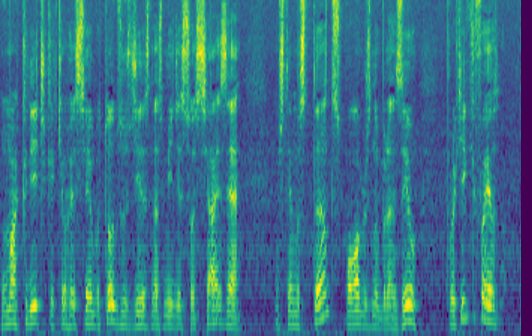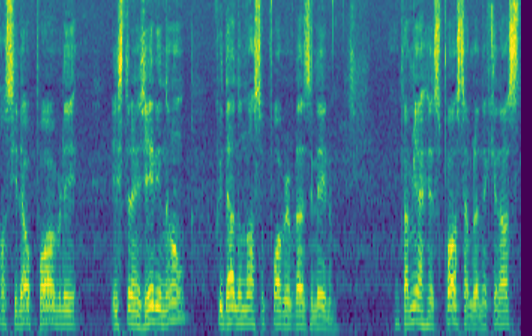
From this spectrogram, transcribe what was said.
Uma crítica que eu recebo todos os dias nas mídias sociais é: nós temos tantos pobres no Brasil, por que, que foi auxiliar o pobre estrangeiro e não cuidar do nosso pobre brasileiro? Então, a minha resposta, Branda, é que nós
